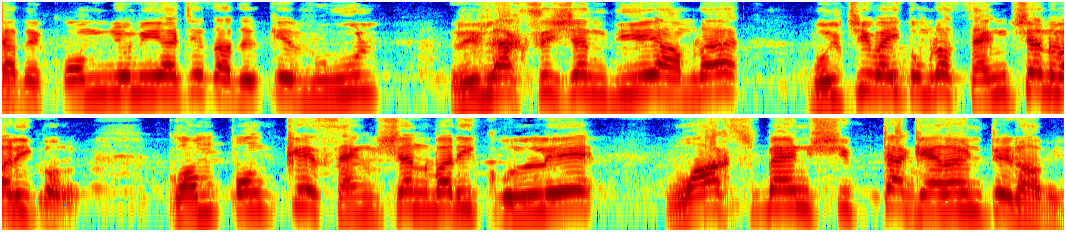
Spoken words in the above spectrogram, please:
যাদের কম জমি আছে, তাদেরকে রুল রিল্যাক্সেশন দিয়ে আমরা বলছি, ভাই, তোমরা স্যাংশন বাড়ি করো। কমপক্ষে স্যাংশন বাড়ি করলে ওয়ার্কসম্যানশিপটা গ্যারান্টেড হবে।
